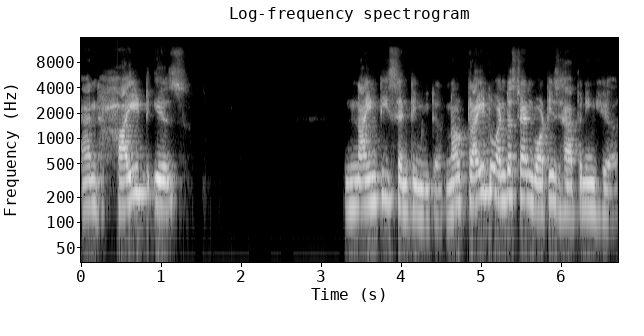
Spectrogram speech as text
and height is 90 centimeter. Now try to understand what is happening here.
